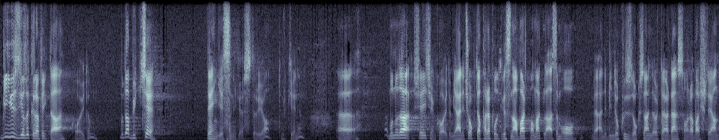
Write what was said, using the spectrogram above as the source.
Bir yüzyıllık grafik daha koydum. Bu da bütçe dengesini gösteriyor Türkiye'nin. Ee, Bunu da şey için koydum. Yani çok da para politikasını abartmamak lazım. O yani 1994'lerden sonra başlayan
